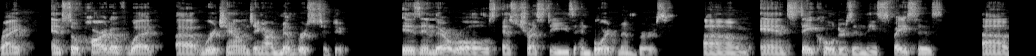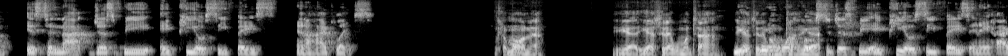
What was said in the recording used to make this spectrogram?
right? And so part of what uh, we're challenging our members to do is in their roles as trustees and board members um, and stakeholders in these spaces um, is to not just be a POC face in a high place. Come on now. Yeah, yeah. Say that one more time. You got to say that one more time. Folks yeah. to just be a POC face in a high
